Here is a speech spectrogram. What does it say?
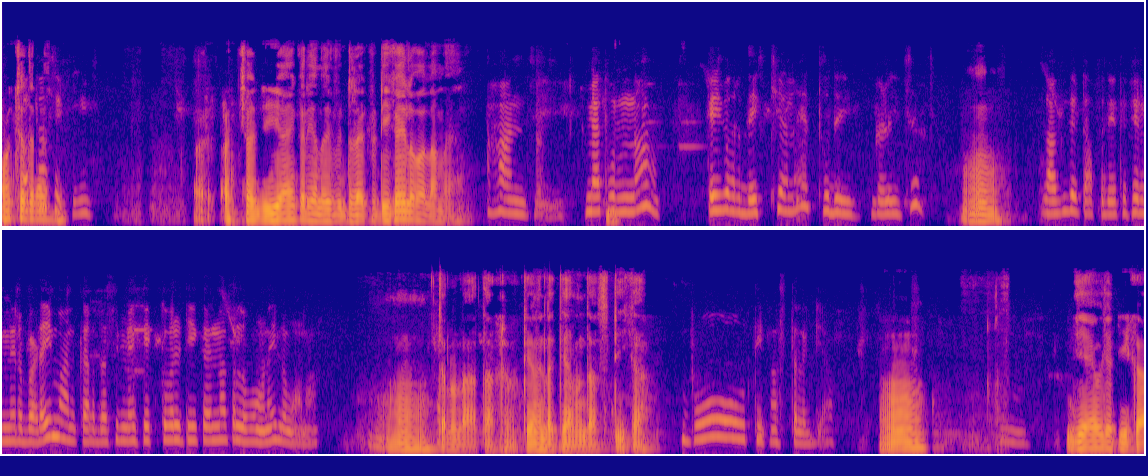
ਅੱਛਾ ਪਤਾ ਤੇਰਾ ਸੀ ਵੀ। ਅੱਛਾ ਜੀ ਐਂ ਕਰੀ ਜਾਂਦਾ ਵੀ ਡਾਇਰੈਕਟ ਟੀਕਾ ਹੀ ਲਵਾ ਲਾ ਮੈਂ। ਹਾਂਜੀ ਮੈਂ ਤੁਹਾਨੂੰ ਨਾ ਕਈ ਵਾਰ ਦੇਖਿਆ ਨਾ ਇੱਥੋਂ ਦੀ ਗਲੀ 'ਚ। ਹੂੰ। ਲੰਘਦੇ ਟੱਪਦੇ ਤੇ ਫਿਰ ਮੇਰਾ ਬੜਾ ਹੀ ਮਨ ਕਰਦਾ ਸੀ ਮੈਂ ਇੱਕ ਵਾਰੀ ਟੀਕਾ ਇਹਨਾਂ ਤੋਂ ਲਵਾਉਣਾ ਹੀ ਲਵਾਉਣਾ। ਹੂੰ ਚਲੋ ਲਾਤਾ ਫਿਰ ਕਿਵੇਂ ਲੱਗਿਆ ਮੈਨੂੰ ਦੱਸ ਟੀਕਾ? ਬਹੁਤ ਹੀ ਮਸਤ ਲੱਗਿਆ। ਹੂੰ। ਜੇ ਇਹੋ ਜਿਹਾ ਟੀਕਾ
